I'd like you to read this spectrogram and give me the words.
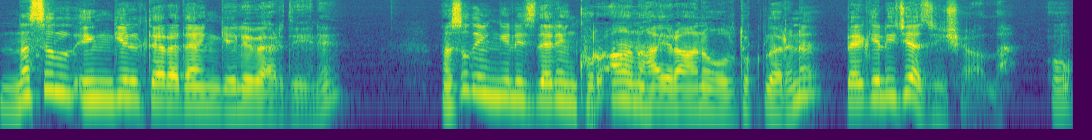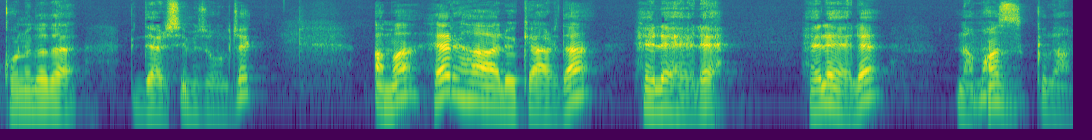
nasıl İngiltere'den geliverdiğini, nasıl İngilizlerin Kur'an hayranı olduklarını belgeleyeceğiz inşallah. O konuda da bir dersimiz olacak. Ama her halükarda hele hele, hele hele namaz kılan,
